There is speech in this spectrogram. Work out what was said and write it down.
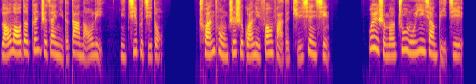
牢牢地根植在你的大脑里，你激不激动？传统知识管理方法的局限性，为什么诸如印象笔记、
